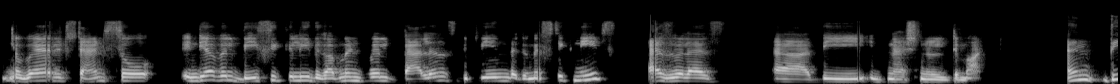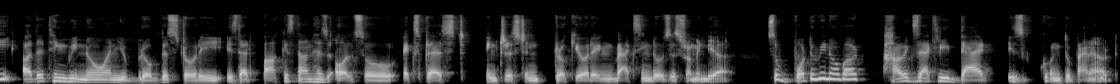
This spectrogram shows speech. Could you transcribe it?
where it stands. So India will basically, the government will balance between the domestic needs as well as uh, the international demand. And the other thing we know, and you broke the story, is that Pakistan has also expressed interest in procuring vaccine doses from India. So, what do we know about how exactly that is going to pan out?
